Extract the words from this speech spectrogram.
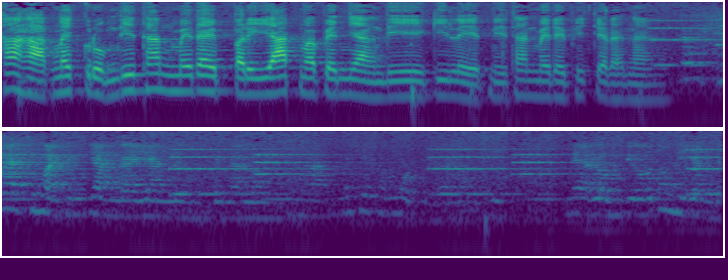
ถ้าหากในกลุ่มที่ท่านไม่ได้ปริยัติมาเป็นอย่างดีกิเลสนี่ท่านไม่ได้พิจารณาก็แค่คือหมายถึงอย่างใดอย่างหนึ่งเป็นอารมณ์ใช่ไหมไม่ใช่ทั้งหมดเนี่ยอารมณ์เดียวต้องมีอย่างใด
